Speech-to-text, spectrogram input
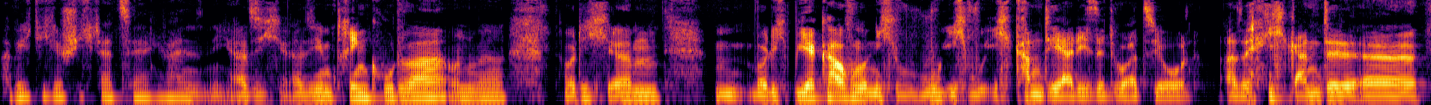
habe ich die Geschichte erzählt? Ich weiß es nicht. Als ich, als ich im Trinkhut war und äh, wollte ich, ähm, wollte ich Bier kaufen und ich, ich, ich kannte ja die Situation. Also ich kannte äh,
